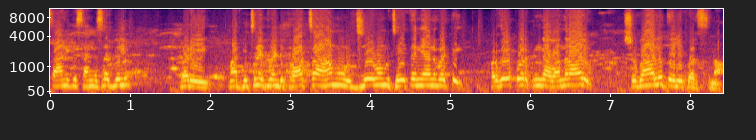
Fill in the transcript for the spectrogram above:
స్థానిక సంఘ సభ్యులు మరి మాకు ఇచ్చినటువంటి ప్రోత్సాహము ఉద్యోగము చైతన్యాన్ని బట్టి హృదయపూర్వకంగా వందనాలు శుభాలు తెలియపరుస్తున్నాం.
